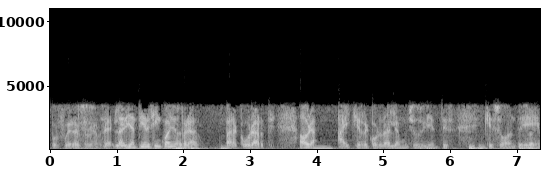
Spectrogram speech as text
por fuera del programa. O sea, la DIAN tiene cinco años para Exacto. para cobrarte. Ahora, hay que recordarle a muchos oyentes que son eh,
